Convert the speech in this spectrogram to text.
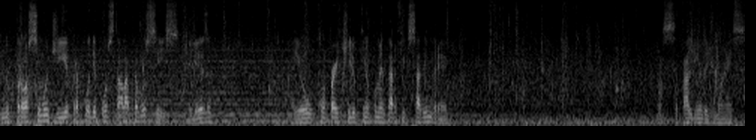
no próximo dia pra poder postar lá pra vocês, beleza? Aí eu compartilho aqui no comentário fixado em breve. Nossa, tá lindo demais.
